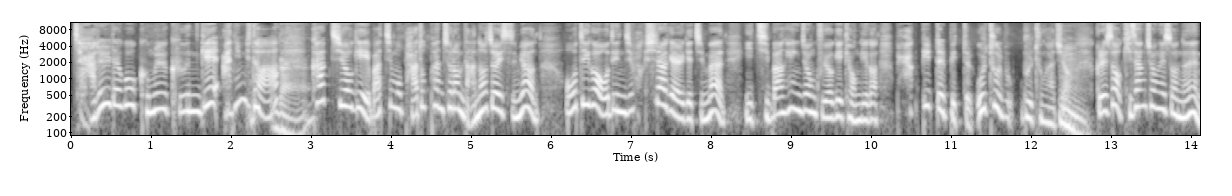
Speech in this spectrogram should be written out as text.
자를 대고 금을 그은 게 아닙니다. 네. 각 지역이 마치 뭐 바둑판처럼 나눠져 있으면 어디가 어딘지 확실하게 알겠지만 이 지방 행정 구역의 경계가 막 삐뚤삐뚤 울퉁불퉁하죠. 음. 그래서 기상청에서는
